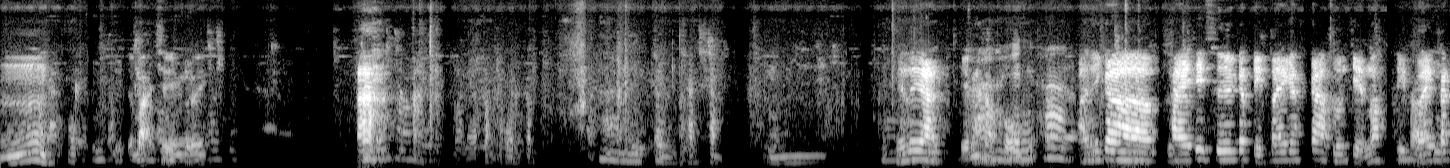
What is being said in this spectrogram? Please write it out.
อืมจะบ่ายเชงเลยอะ มาแล้วครับทุกคนครับชัดชัด เห็นหรือยังเห็นครับผม เห็นค่ะ อันนี้ก็ใครที่ซื้อก็ติดไว้ก็907เนาะติดไว้สัก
